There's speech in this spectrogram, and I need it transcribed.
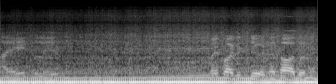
ไอเอ็กเลสไม่ค่อยได้เจอ นะท่อตัวนี้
